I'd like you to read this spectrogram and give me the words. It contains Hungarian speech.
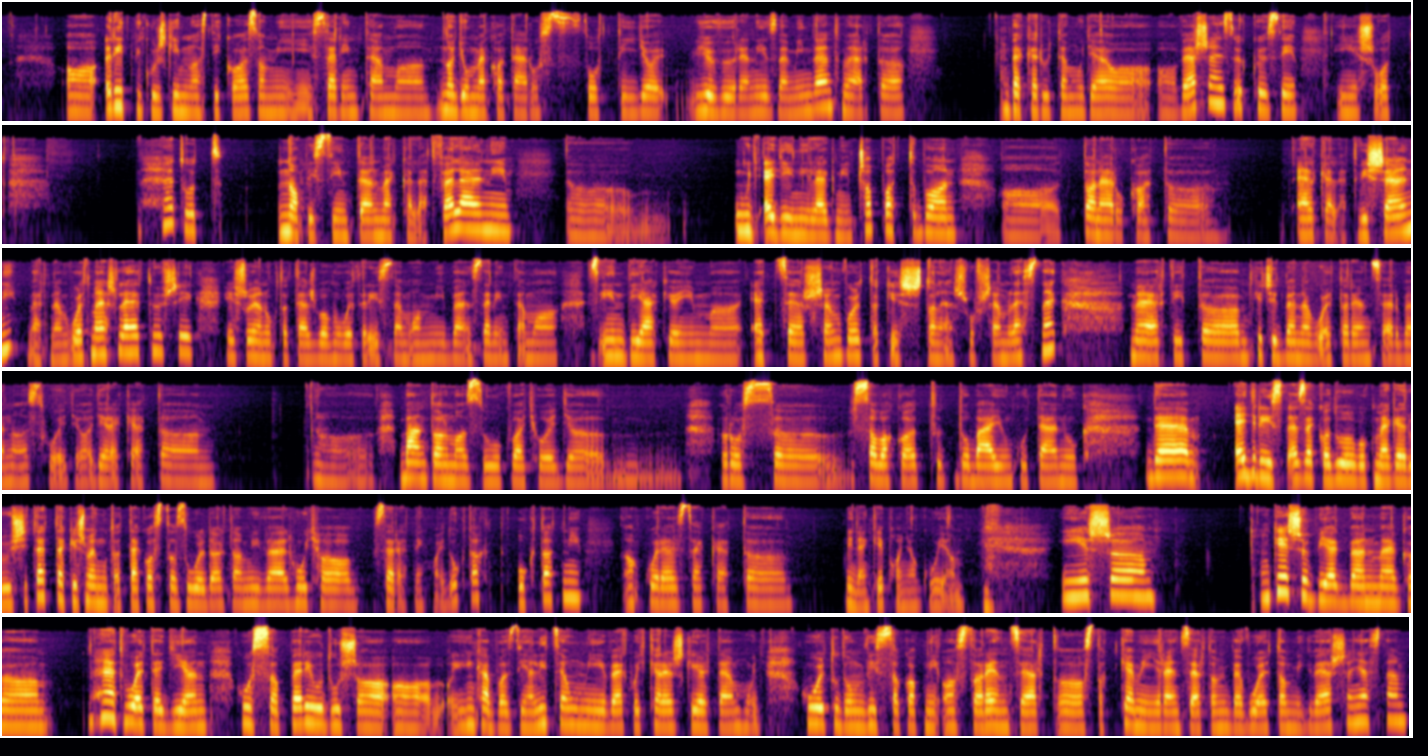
a ritmikus gimnasztika az, ami szerintem nagyon meghatározott így a jövőre nézve mindent, mert bekerültem ugye a, a versenyzők közé, és ott hát ott napi szinten meg kellett felelni, úgy egyénileg, mint csapatban, a tanárokat el kellett viselni, mert nem volt más lehetőség, és olyan oktatásban volt részem, amiben szerintem az én diákjaim egyszer sem voltak, és talán sosem lesznek, mert itt kicsit benne volt a rendszerben az, hogy a gyereket bántalmazzuk, vagy hogy rossz szavakat dobáljunk utánuk, de egyrészt ezek a dolgok megerősítettek, és megmutatták azt az oldalt, amivel, hogyha szeretnék majd oktatni, akkor ezeket mindenképp hanyagoljam. és uh, későbbiekben meg Hát volt egy ilyen hosszabb periódus, a, a, inkább az ilyen liceumi évek, hogy keresgéltem, hogy hol tudom visszakapni azt a rendszert, azt a kemény rendszert, amiben voltam, míg versenyeztem,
